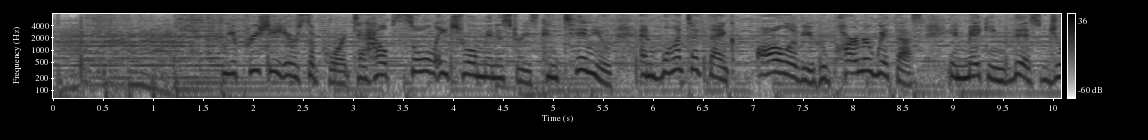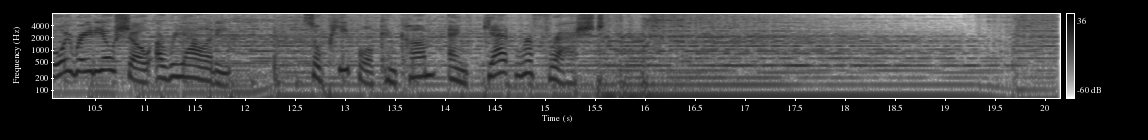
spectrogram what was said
We appreciate your support to help Soul H2O Ministries continue and want to thank all of you who partner with us in making this Joy Radio show a reality so people can come and get refreshed.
